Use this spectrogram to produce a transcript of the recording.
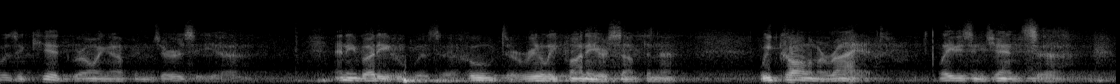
was a kid growing up in Jersey, uh, anybody who was a hoot or really funny or something, uh, we'd call him a riot. Ladies and gents, uh,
